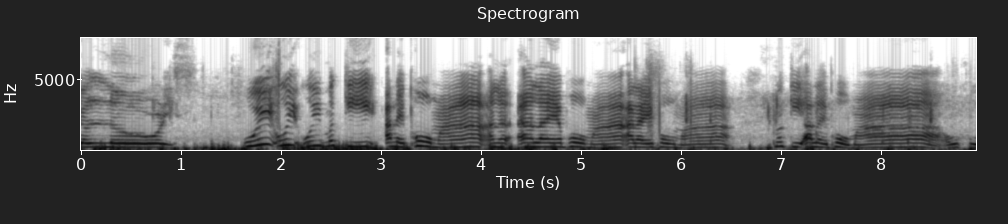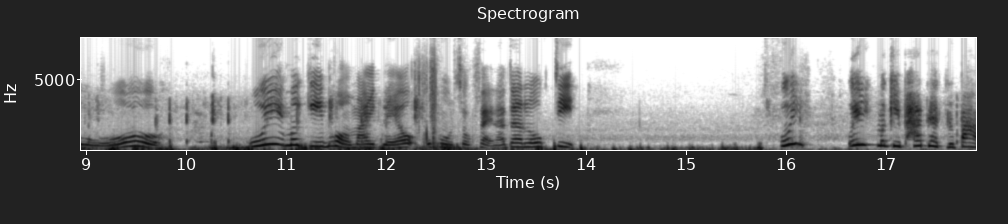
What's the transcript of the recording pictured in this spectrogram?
กันเลย อุ้ยอุ้ยอุ้ยเมื่อกี้อะไรโผล่มา อะไรอะไรโผล่มา อะไรโผล่มา เมื่อกี้อะไรโผล่มา โอ้โห อุ้ยเมื่อกี้โผล่มาอีกแล้ว โอ้โหสงสัยน่าจะโรคจิต อุ้ยอุ้ยเมื่อกี้ภาพแหลกหรือเปล่า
